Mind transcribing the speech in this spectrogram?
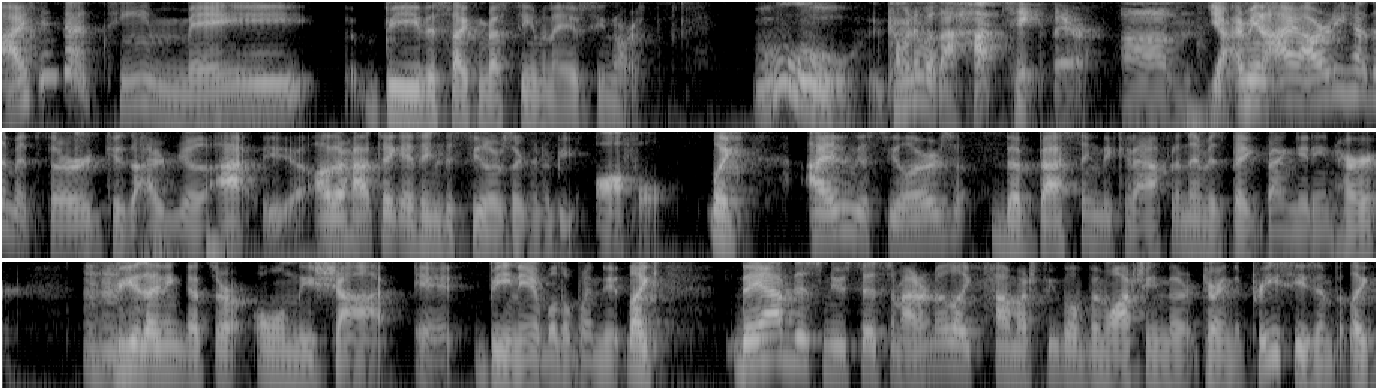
I think that team may be the second best team in the AFC North. Ooh, coming in with a hot take there. Um, Yeah, I mean, I already had them at third because I really, I, other hot take, I think the Steelers are going to be awful. Like, I think the Steelers, the best thing that could happen to them is Big Ben getting hurt mhm. because I think that's their only shot at being able to win the like. They have this new system. I don't know like how much people have been watching their, during the preseason, but like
